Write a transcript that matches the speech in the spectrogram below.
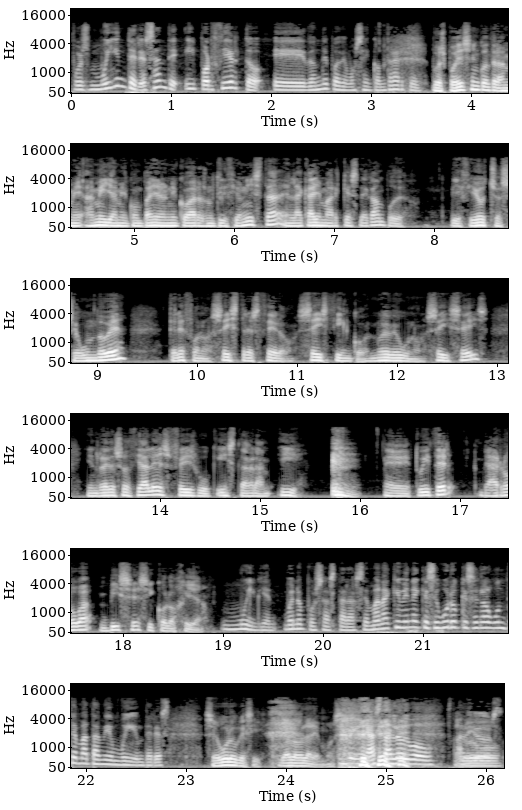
pues muy interesante. Y por cierto, eh, ¿dónde podemos encontrarte? Pues podéis encontrarme a mí y a mi compañero Nico Aros, nutricionista, en la calle Marqués de Campo, 18, segundo B, teléfono 630-659166 y en redes sociales, Facebook, Instagram y eh, Twitter, arroba Vise Psicología. Muy bien. Bueno, pues hasta la semana que viene, que seguro que será algún tema también muy interesante. Seguro que sí, ya lo hablaremos. Venga, hasta luego. Adiós.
